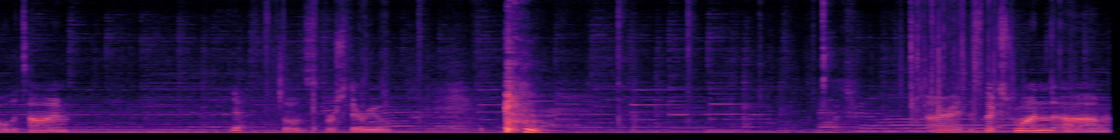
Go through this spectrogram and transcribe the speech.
all the time. Yeah, so it's for stereo. Alright, this next one, um,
